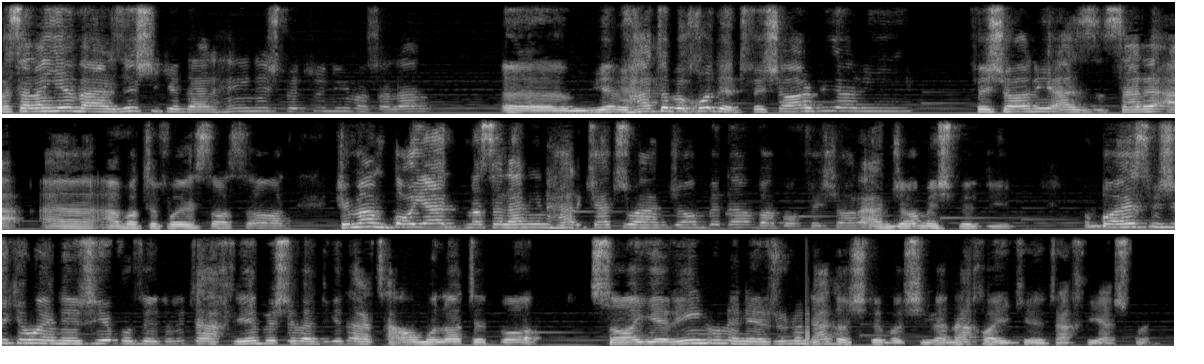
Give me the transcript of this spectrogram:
مثلا یه ورزشی که در حینش بتونی مثلا حتی به خودت فشار بیاری فشاری از سر عواطف و احساسات که من باید مثلا این حرکت رو انجام بدم و با فشار انجامش بدی. باعث میشه که اون انرژی پوزیدونی تخلیه بشه و دیگه در تعاملاتت با سایرین اون انرژی رو نداشته باشی و نخواهی که تخلیهش کنی.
